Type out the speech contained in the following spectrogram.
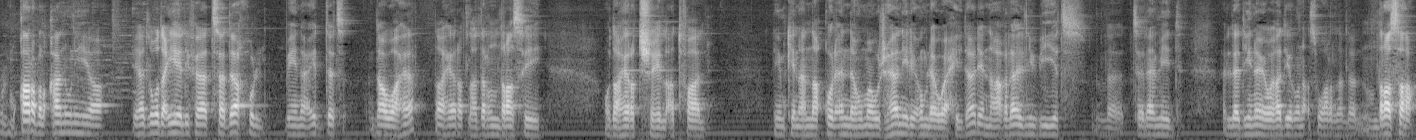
المقاربة القانونية لهذه الوضعية اللي فيها تداخل بين عدة ظواهر ظاهرة الهدر المدرسي وظاهره تشغيل الأطفال. يمكن أن نقول أنهما وجهان لعملة واحدة لأن أغلبية التلاميذ الذين يغادرون أسوار المدرسة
